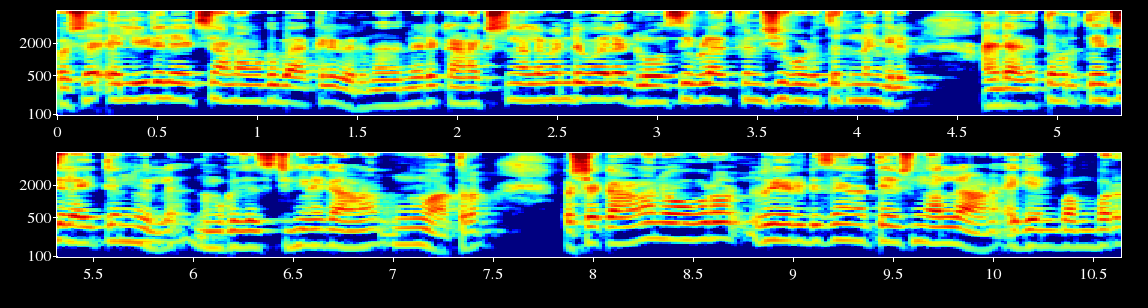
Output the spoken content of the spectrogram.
പക്ഷേ എൽ ഇ ഡി ലൈറ്റ്സ് ആണ് നമുക്ക് ബാക്കിൽ വരുന്നത്. അതിനൊരു കണക്ഷൻ എലമെന്റ് പോലെ ഗ്ലോസി ബ്ലാക്ക് ഫിനിഷ് കൊടുത്തിട്ടുണ്ടെങ്കിലും അതിന്റെ അകത്ത് പ്രത്യേകിച്ച് ലൈറ്റ് ഒന്നുമില്ല നമുക്ക് ജസ്റ്റ് ഇങ്ങനെ കാണാം എന്ന് മാത്രം. പക്ഷേ കാണാൻ ഓവറോൾ റിയർ ഡിസൈൻ അത്യാവശ്യം നല്ലതാണ്. അഗൈൻ ബമ്പർ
